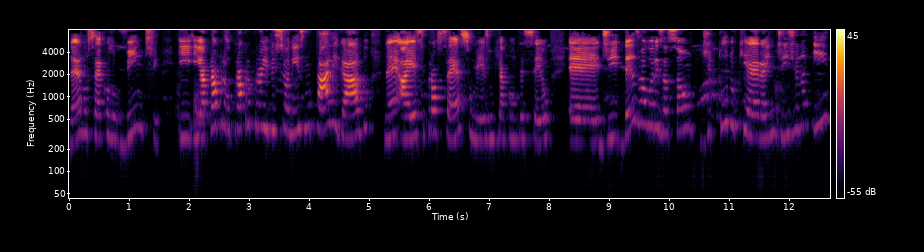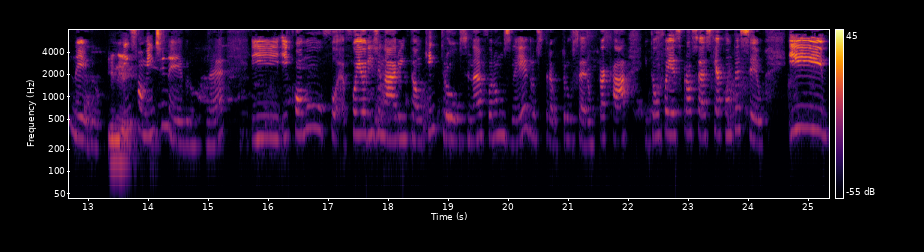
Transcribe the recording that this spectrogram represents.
né, no século XX, e, e própria, o próprio proibicionismo está ligado né, a esse processo mesmo que aconteceu é, de desvalorização de tudo que era indígena e negro, e negro. principalmente negro, né? E, e como foi, foi, originário, então, quem trouxe, né? Foram os negros, trouxeram para cá. Então, foi esse processo que aconteceu. E,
